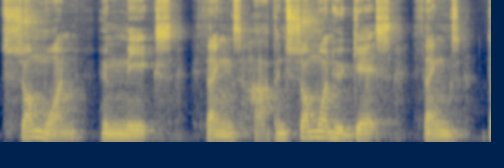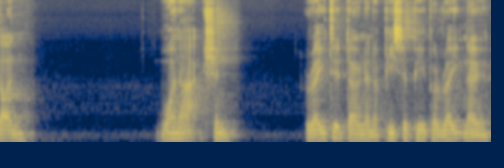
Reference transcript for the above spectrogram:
someone who makes things happen, someone who gets things done? One action. Write it down on a piece of paper right now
